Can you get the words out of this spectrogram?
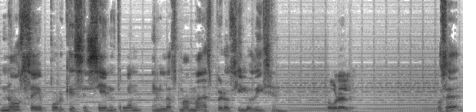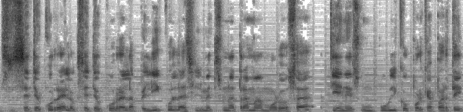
No sé por qué se centran en las mamás, pero así lo dicen. O sea, se te ocurre lo que se te ocurre a la película, si le metes una trama amorosa, tienes un público, porque aparte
